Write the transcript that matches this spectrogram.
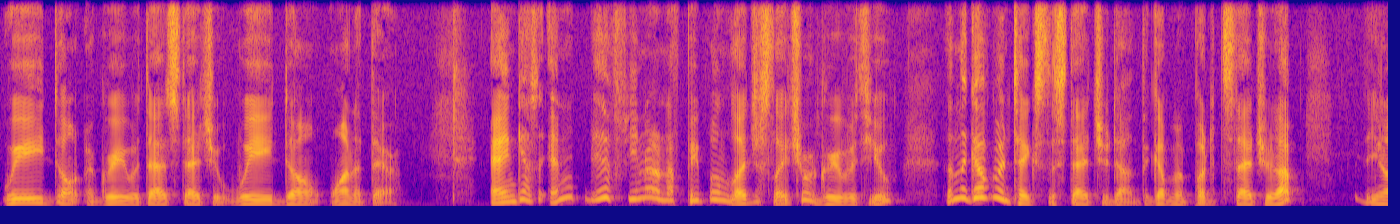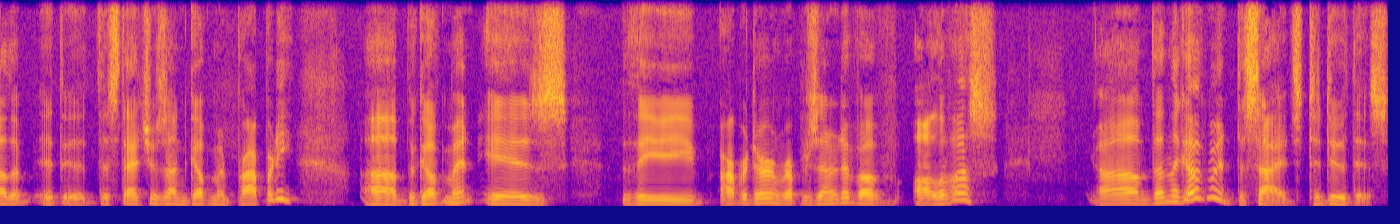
we don't agree with that statute. We don't want it there. And guess, and if you know enough people in the legislature agree with you, then the government takes the statute down. The government put its statute up. You know, the the, the is on government property. Uh, the government is the arbiter and representative of all of us. Um, then the government decides to do this.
